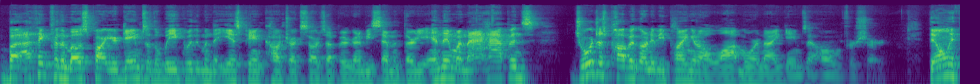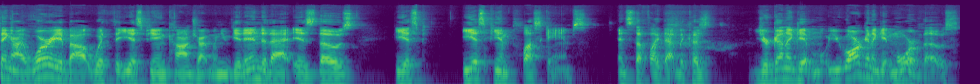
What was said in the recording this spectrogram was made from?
but I think for the most part, your games of the week when the ESPN contract starts up, they're going to be 7:30, and then when that happens, Georgia's probably going to be playing in a lot more night games at home for sure. The only thing I worry about with the ESPN contract when you get into that is those E ES, ESPN Plus games and stuff like that because you're gonna get you are gonna get more of those.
